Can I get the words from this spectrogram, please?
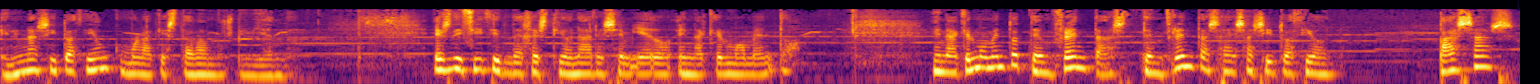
en una situación como la que estábamos viviendo. Es difícil de gestionar ese miedo en aquel momento. En aquel momento te enfrentas, te enfrentas a esa situación. Pasas,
